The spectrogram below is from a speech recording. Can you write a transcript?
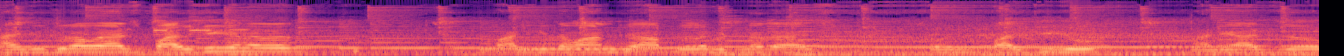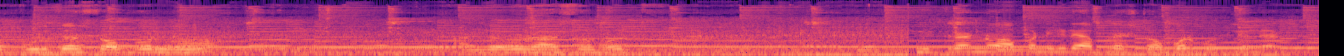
आणि तिथून आपण आज पालखी घेणार आहोत. पालखीचा मान आपल्याला भेटणार आहे आज. तर पालखी घेऊ. आणि आज पुढच्या स्टॉपवर घेऊ. आणि जरूर आज सोबत. मित्रांनो आपण इकडे आपल्या स्टॉपवर पोचलेले आहेत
